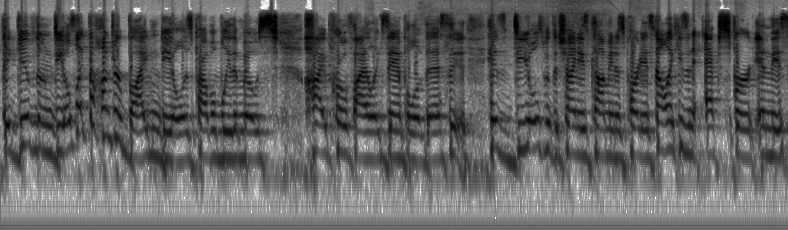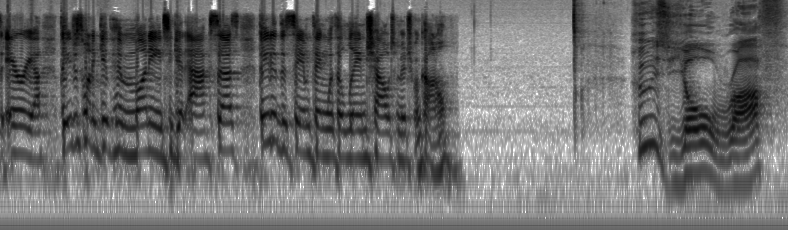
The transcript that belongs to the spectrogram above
They give them deals like the Hunter Biden deal is probably the most high-profile example of this. His deals with the Chinese Communist Party. It's not like he's an expert in this area. They just want to give him money to get access. They did the same thing with Elaine Chao to Mitch McConnell. Who's Yoel Roth?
